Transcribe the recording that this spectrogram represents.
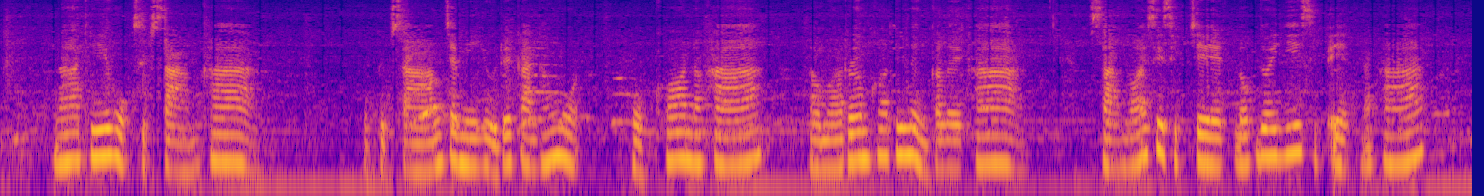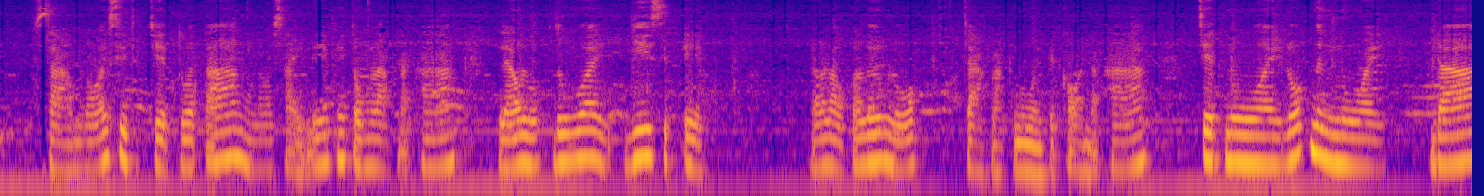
ๆ หน้าที่ 63 ค่ะ 63 จะมีอยู่ด้วยกันทั้งหมด 6 ข้อนะคะ เรามาเริ่มข้อที่ 1 กันเลยค่ะ 347 ลบด้วย 21 นะคะ 347 ตัวตั้งเราใส่เลขให้ตรงหลักนะคะ แล้วลบด้วย 21 แล้วเราก็เริ่มลบจากหลักหน่วยไปก่อนนะคะ 7 หน่วย ลบ 1 หน่วย ได้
